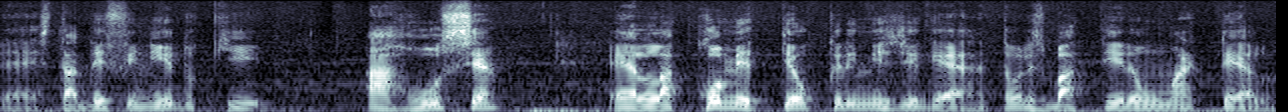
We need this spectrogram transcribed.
é, está definido que a Rússia ela cometeu crimes de guerra. Então eles bateram o um martelo.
